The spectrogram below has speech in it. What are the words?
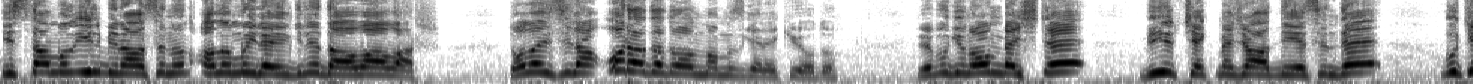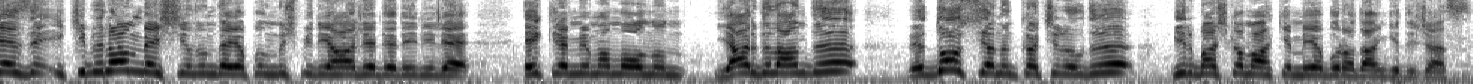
İstanbul İl binasının alımıyla ilgili dava var. Dolayısıyla orada da olmamız gerekiyordu. Ve bugün 15'te Büyükçekmece Adliyesi'nde bu kez de 2015 yılında yapılmış bir ihale nedeniyle Ekrem İmamoğlu'nun yargılandığı ve dosyanın kaçırıldığı bir başka mahkemeye buradan gideceğiz.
